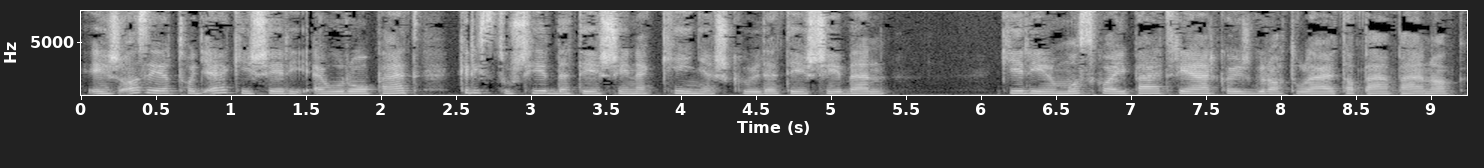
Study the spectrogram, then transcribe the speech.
és azért, hogy elkíséri Európát Krisztus hirdetésének kényes küldetésében. Kirill moszkvai pátriárka is gratulált a pápának.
